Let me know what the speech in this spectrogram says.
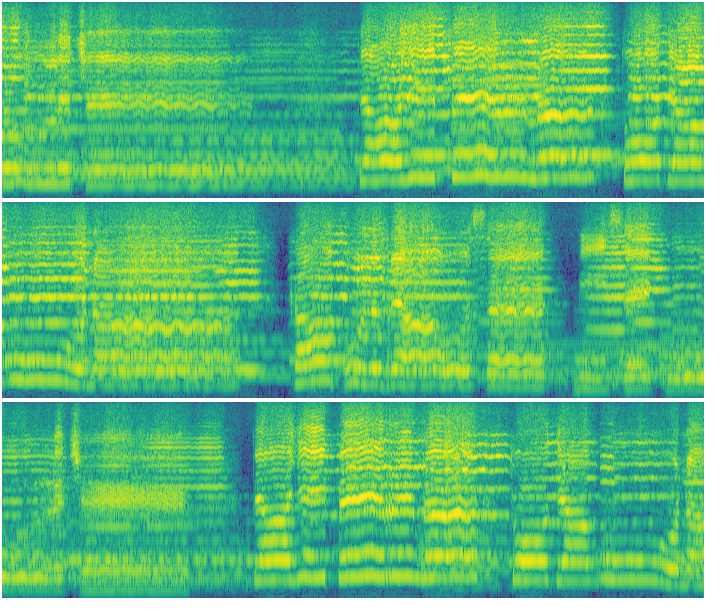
dulce de-a eternă totdeauna capul vreau să mi se culce. Pe-a ei pernă totdeauna,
